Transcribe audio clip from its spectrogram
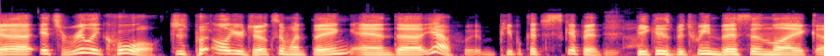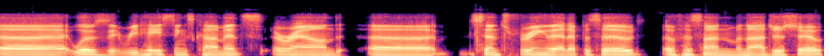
Uh, it's really cool. Just put all your jokes in one thing, and uh, yeah, people could just skip it." Because between this and like, uh, what was it? Reed Hastings' comments around uh, censoring that episode of Hasan Minhaj's show.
